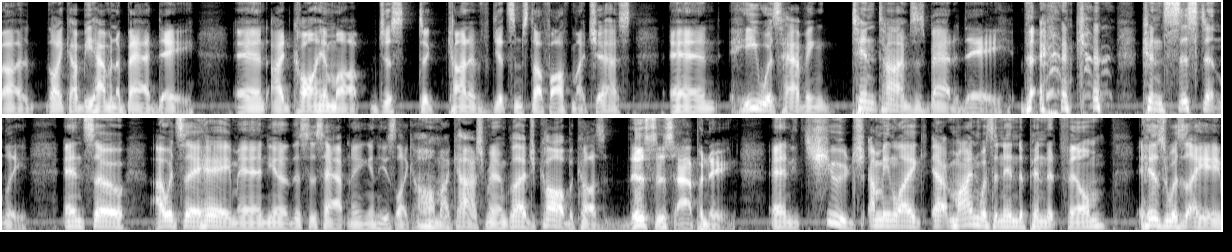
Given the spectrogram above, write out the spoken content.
uh, like I'd be having a bad day, and I'd call him up just to kind of get some stuff off my chest, and he was having ten times as bad a day consistently. And so I would say, "Hey, man, you know this is happening," and he's like, "Oh my gosh, man, I'm glad you called because this is happening." And it's huge. I mean, like uh, mine was an independent film. His was a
